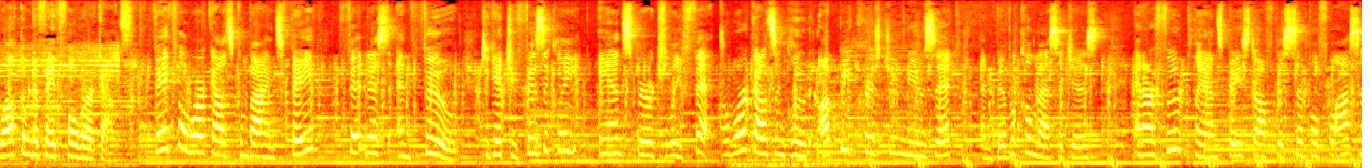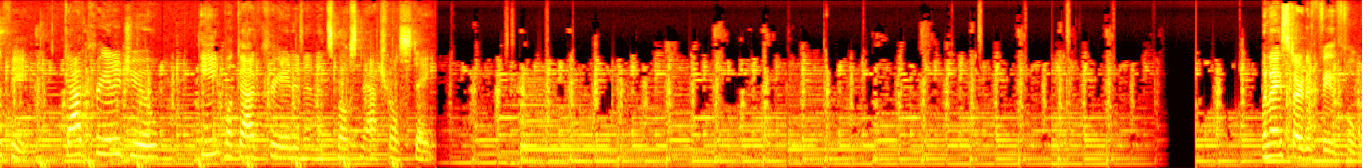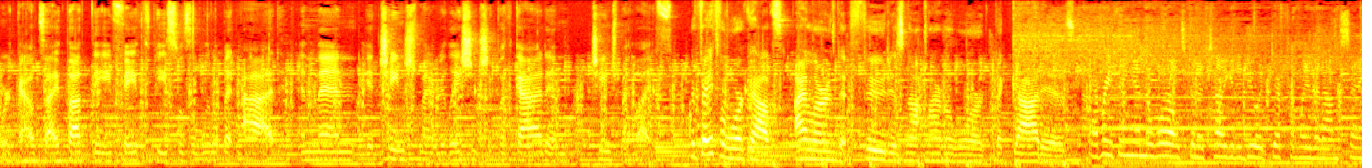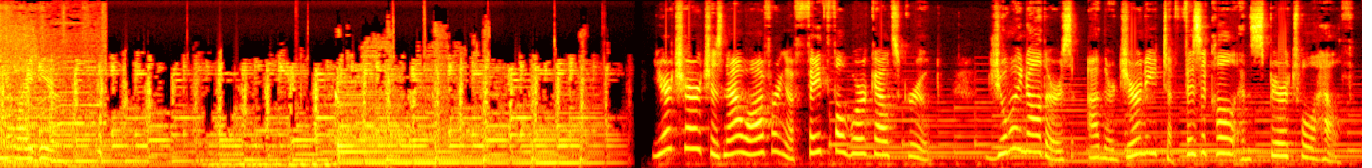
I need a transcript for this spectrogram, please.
Welcome to Faithful Workouts. Faithful Workouts combines faith, fitness, and food to get you physically and spiritually fit. Our workouts include upbeat Christian music and biblical messages, and our food plans based off this simple philosophy God created you, eat what God created in its most natural state. When I started Faithful Workouts, I thought the faith piece was a little bit odd, and then it changed my relationship with God and changed my life. For Faithful Workouts, I learned that food is not my reward, but God is. Everything in the world is going to tell you to do it differently than I'm saying it right here. Your church is now offering a Faithful Workouts group. Join others on their journey to physical and spiritual health.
